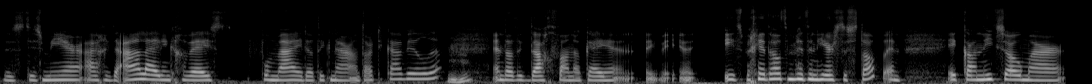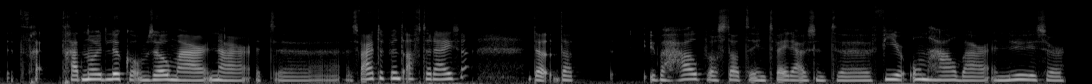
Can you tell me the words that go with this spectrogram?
Dus het is meer eigenlijk de aanleiding geweest voor mij dat ik naar Antarctica wilde. Mhm. En dat ik dacht van oké, eh, eh, iets begint altijd met een eerste stap. En ik kan niet zomaar, het, ga- het gaat nooit lukken om zomaar naar het eh, zwaartepunt af te reizen. Dat, dat, überhaupt was dat in 2004 onhaalbaar. En nu is er,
